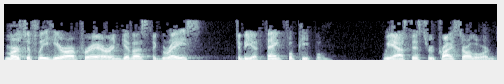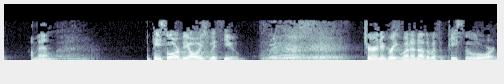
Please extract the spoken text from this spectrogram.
Mercifully hear our prayer and give us the grace to be a thankful people. We ask this through Christ our Lord. Amen. The peace of the Lord be always with you. With your spirit. Turn and greet one another with the peace of the Lord.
